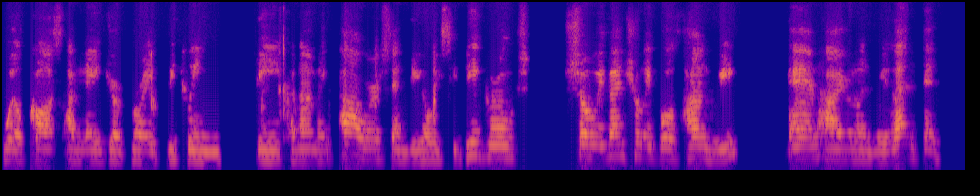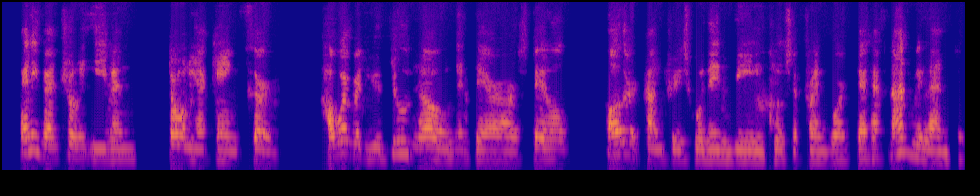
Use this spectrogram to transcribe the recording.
will cause a major break between the economic powers and the OECD groups. So eventually both Hungary and Ireland relented, and eventually even Estonia came third. However, you do know that there are still other countries within the inclusive framework that have not relented.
